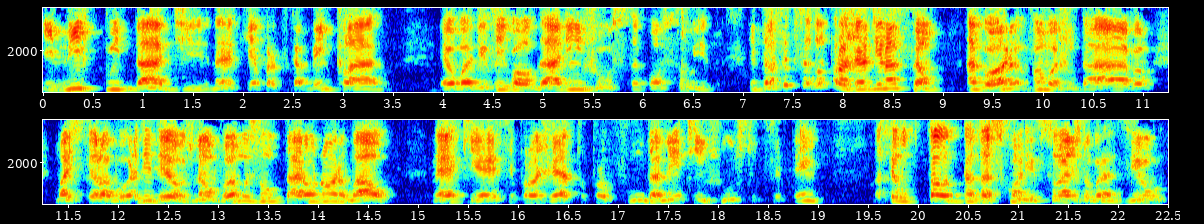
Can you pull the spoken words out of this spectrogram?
iniquidade, né? que é para ficar bem claro. É uma desigualdade injusta construída. Então você precisa de um projeto de nação. Agora vamos ajudar, vamos, mas pelo amor de Deus, não vamos voltar ao normal, né? que é esse projeto profundamente injusto que você tem. Nós temos todas as condições no Brasil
